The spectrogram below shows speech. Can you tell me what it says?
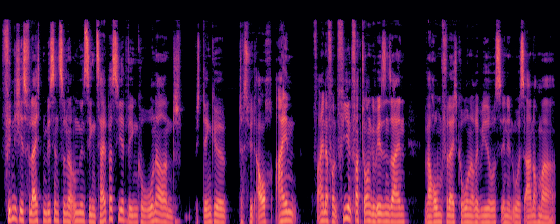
Finde ich, ist vielleicht ein bisschen zu einer ungünstigen Zeit passiert, wegen Corona und ich denke, das wird auch ein, einer von vielen Faktoren gewesen sein, warum vielleicht Coronavirus in den USA nochmal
